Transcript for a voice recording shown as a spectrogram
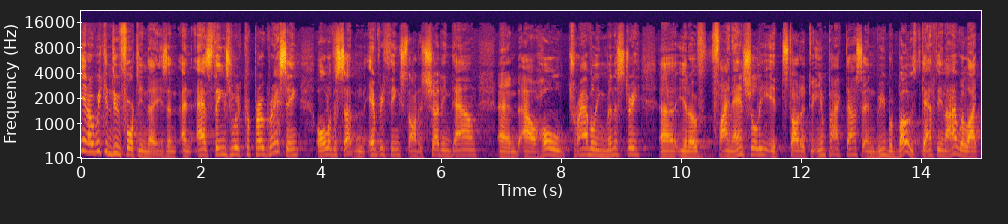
you know, we can do 14 days. And, and as things were progressing, all of a sudden, everything started shutting down. And our whole traveling ministry, uh, you know, financially, it started to impact us. And we were both, Kathy and I were like,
